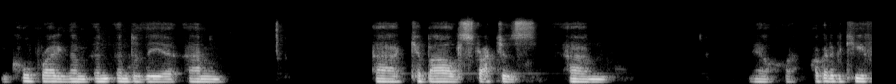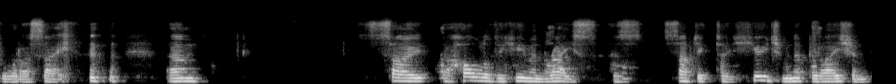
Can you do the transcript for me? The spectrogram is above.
incorporating them in, into their um, uh, cabal structures. Um, now, I've got to be careful what I say. um, so, the whole of the human race is subject to huge manipulation,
